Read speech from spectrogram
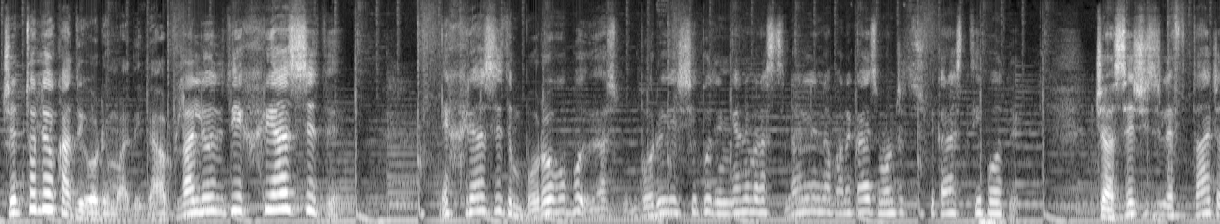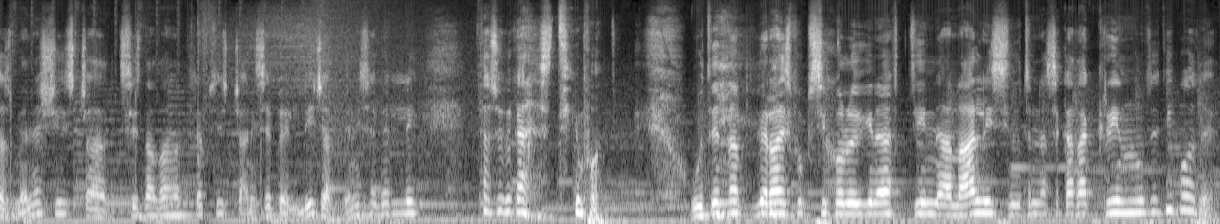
Και δεν το λέω κατηγορηματικά, απλά λέω ότι χρειάζεται. Δεν χρειάζεται. Μπορώ, μπορεί εσύ από την μια ημέρα στην άλλη να πάνε μόνος και θα σου πει κανένας τίποτε. Και ας έχεις λεφτά, και ας μην έχεις, και αξίς να τα ανατρέψεις, και αν είσαι πελή, και αν δεν είσαι πελή, θα σου πει κανένας τίποτε. Ούτε να περάσεις από ψυχολογική αυτήν ανάλυση, ούτε να σε κατακρίνουν, ούτε τίποτε.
